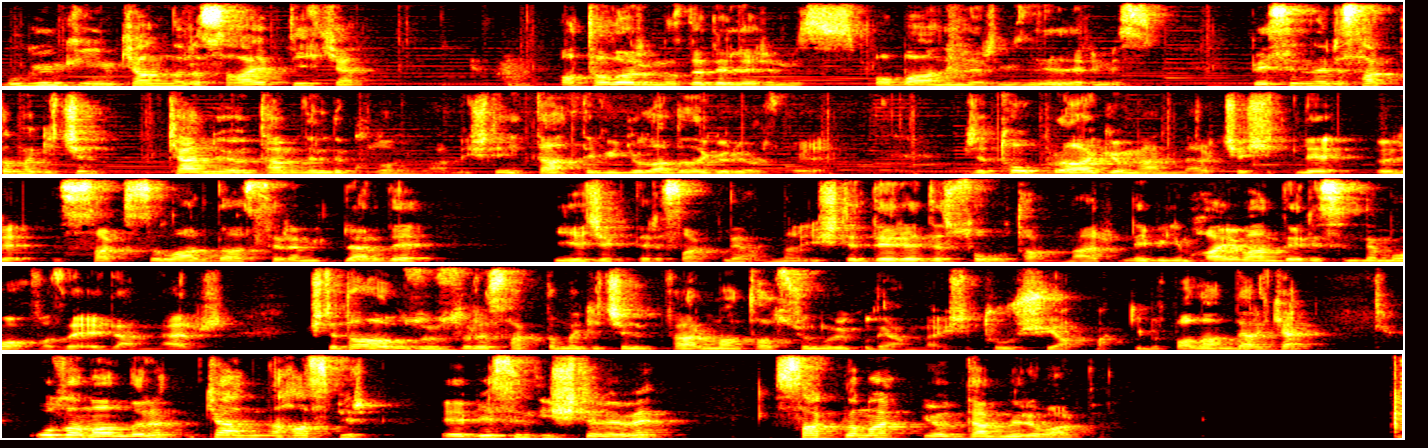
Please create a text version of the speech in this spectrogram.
bugünkü imkanlara sahip değilken atalarımız, dedelerimiz, babaannelerimiz, ninelerimiz besinleri saklamak için kendi yöntemlerini kullanıyorlardı. İşte internette videolarda da görüyoruz böyle. İşte toprağa gömenler, çeşitli böyle saksılarda, seramiklerde yiyecekleri saklayanlar, işte derede soğutanlar, ne bileyim hayvan derisinde muhafaza edenler, işte daha uzun süre saklamak için fermentasyon uygulayanlar, işte turşu yapmak gibi falan derken o zamanların kendine has bir e, besin işleme ve saklama yöntemleri vardı.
